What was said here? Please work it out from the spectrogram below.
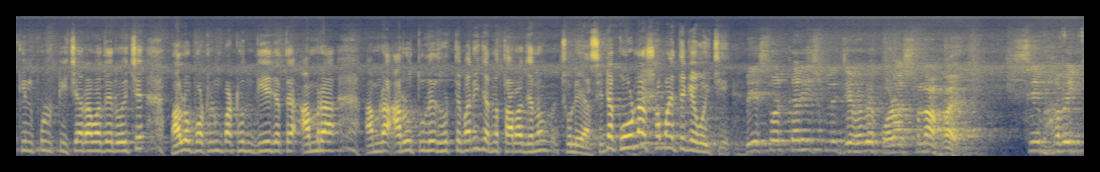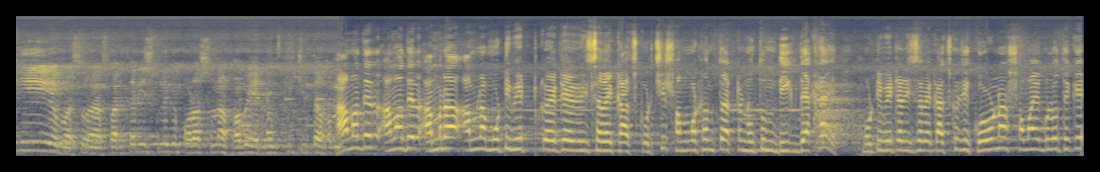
স্কিলফুল টিচার আমাদের রয়েছে। ভালো পঠন পাঠন দিয়ে যাতে আমরা আমরা আরও তুলে ধরতে পারি, যেন তারা যেন চলে আসে। এটা করোনার সময় থেকে হয়েছে। বেসরকারি স্কুলে যেভাবে পড়াশোনা হয় সেভাবে কি সরকারি স্কুলে পড়াশোনা হবে? কি চিন্তা আমাদের আমাদের, আমরা আমরা মোটিভেটর হিসাবে কাজ করছি। সংগঠন তো একটা নতুন দিক দেখায়। মোটিভেটর হিসাবে কাজ করছি। করোনার সময়গুলো থেকে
